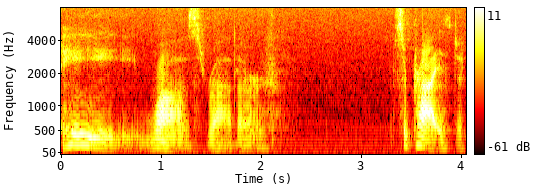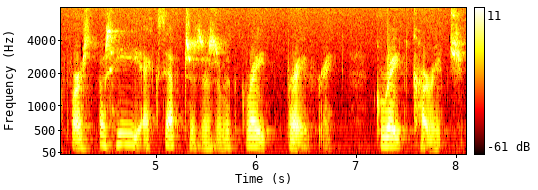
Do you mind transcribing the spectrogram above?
he was rather surprised at first, but he accepted it with great bravery, great courage.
